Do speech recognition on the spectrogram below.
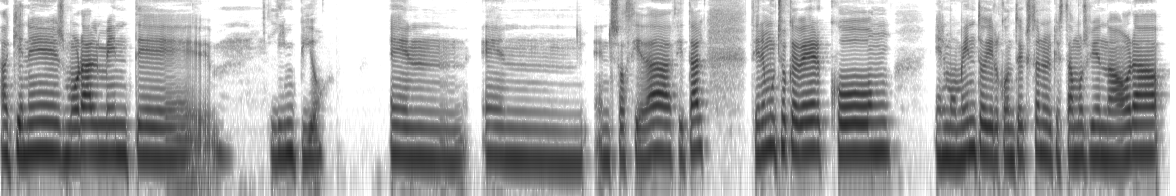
a quien es moralmente limpio, en, sociedad y tal, tiene mucho que ver con el momento y el contexto en el que estamos viendo ahora,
